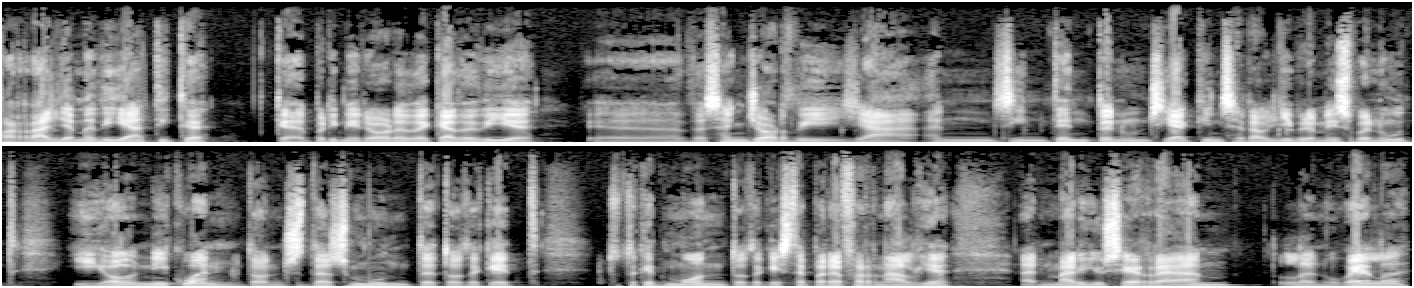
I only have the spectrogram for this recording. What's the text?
ferralla mediàtica que a primera hora de cada dia eh, de Sant Jordi ja ens intenta anunciar quin serà el llibre més venut i on i quan, doncs desmunta tot aquest, tot aquest món, tota aquesta parafernàlia en Mario Serra amb la novel·la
